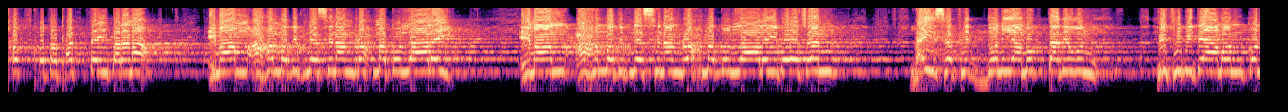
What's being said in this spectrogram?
সক্ষতা থাকতেই পারে না। ইমাম আহমদ ইবনে সিনান রহমাতুল্লাহ আলাই ইমাম আহমদ ইবনে সিনান রহমাতুল্লাহ আলাই বলেছেন, লাইসা ফিদ দুনিয়া মুক্তাদিউন, পৃথিবীতে এমন কোন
